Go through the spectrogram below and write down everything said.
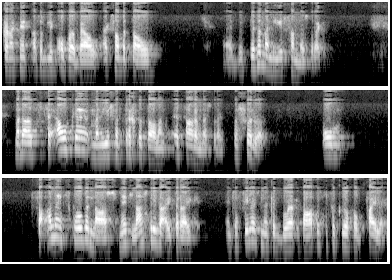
kan ek net asseblief ophou bel, ek sal betaal. Uh, dis dis 'n manier van misbruik. Maar daar is vir elke manier van terugbetaling is daar 'n misbruik. Byvoorbeeld om vir alle skuldenaars net lasbriewe uit te reik en soveel as moontlik bates te verkoop op veilig.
